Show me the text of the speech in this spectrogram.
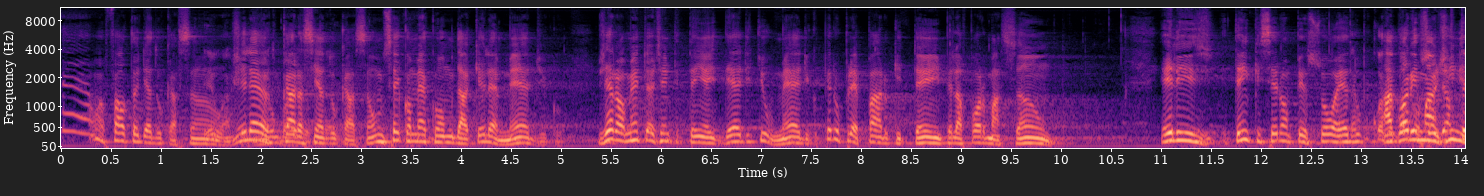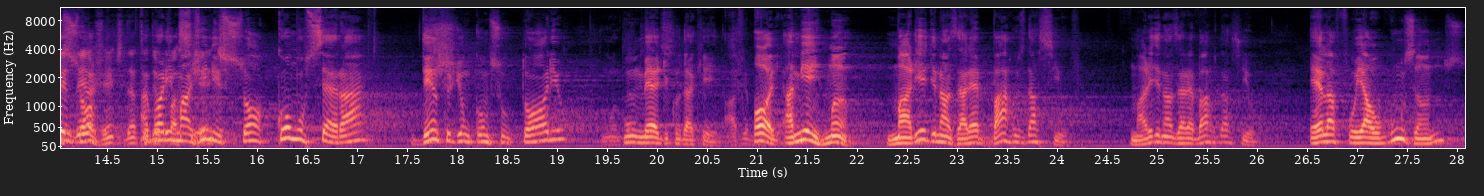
É uma falta de educação. Ele é um cara sem educação. Não sei como é que o homem daquele é médico. Geralmente a gente tem a ideia de que o médico, pelo preparo que tem, pela formação, ele tem que ser uma pessoa educada. Agora imagine só. gente, agora imagine só como será dentro de um consultório um médico daquele. Olha, a minha irmã, Maria de Nazaré Barros da Silva. Maria de Nazaré Barros da Silva. Ela foi há alguns anos,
